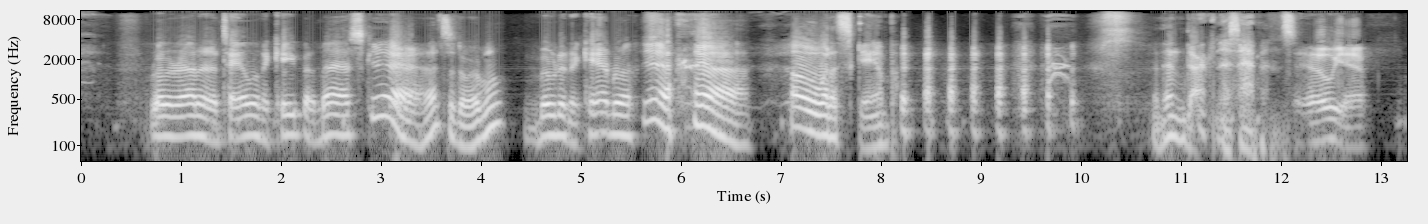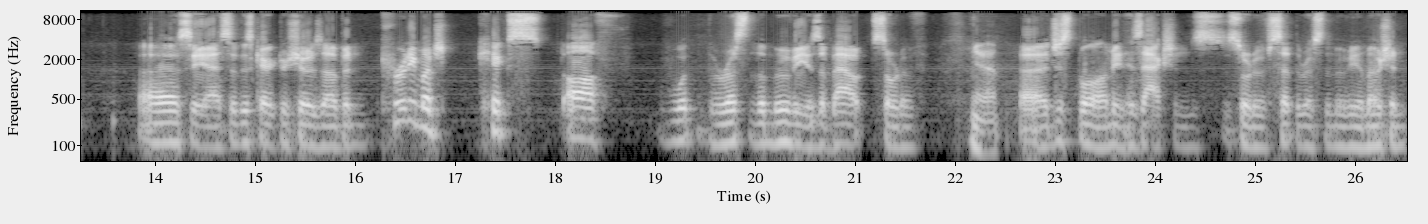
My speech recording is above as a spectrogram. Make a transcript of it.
Running around in a tail and a cape and a mask. Yeah, that's adorable. Mooning a camera. Yeah, yeah. Oh, what a scamp. and then darkness happens. Oh yeah. Uh, so yeah, so this character shows up and pretty much kicks off what the rest of the movie is about, sort of. Yeah. Uh, just well, I mean, his actions sort of set the rest of the movie in motion.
